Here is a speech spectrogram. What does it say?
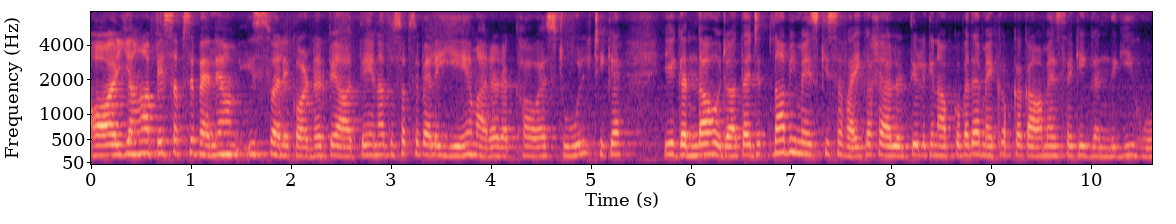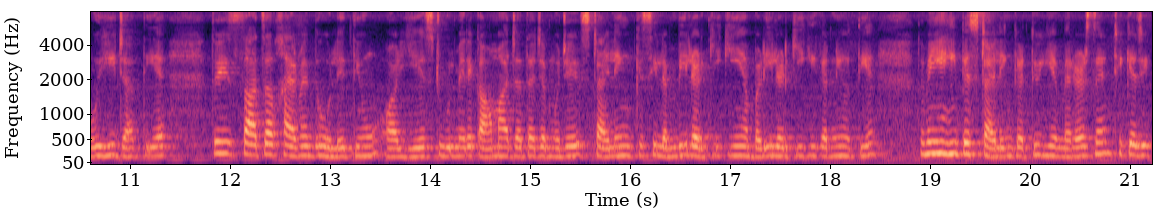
और यहाँ पे सबसे पहले हम इस वाले कॉर्नर पे आते हैं ना तो सबसे पहले ये हमारा रखा हुआ है स्टूल ठीक है? ये गंदा हो जाता है। जितना भी मैं इसकी सफ़ाई का ख्याल रखती हूँ, लेकिन आपको पता है मेकअप का काम ऐसा है कि गंदगी हो ही जाती है। तो इस साथ साथ खैर मैं धो लेती हूँ और ये स्टूल मेरे काम आ जाता है। जब मुझे स्टाइलिंग किसी लंबी लड़की की या बड़ी लड़की की करनी होती है तो मैं यहीं पर स्टाइलिंग करती हूँ। ये मिरर्स हैं, ठीक है जी?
